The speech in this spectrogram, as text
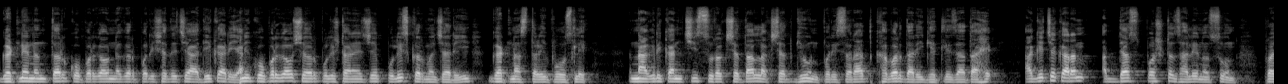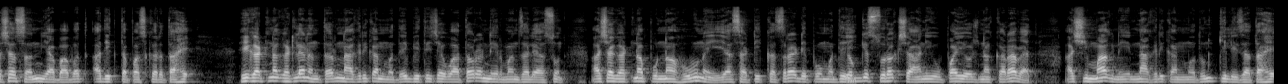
घटनेनंतर कोपरगाव नगर परिषदेचे अधिकारी आणि कोपरगाव शहर पोलीस ठाण्याचे पोलीस कर्मचारी घटनास्थळी पोहोचले. नागरिकांची सुरक्षता लक्षात घेऊन परिसरात खबरदारी घेतली जात आहे. आगीचे कारण अद्याप स्पष्ट झाले नसून प्रशासन याबाबत अधिक तपास करत आहे. ही घटना घडल्यानंतर नागरिकांमध्ये भीतीचे वातावरण निर्माण झाले असून अशा घटना पुन्हा होऊ नये यासाठी कचरा डेपोमध्ये योग्य सुरक्षा आणि उपाययोजना कराव्यात अशी मागणी नागरिकांमधून केली जात आहे.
